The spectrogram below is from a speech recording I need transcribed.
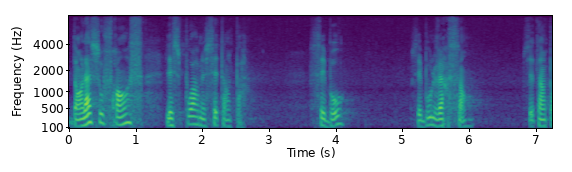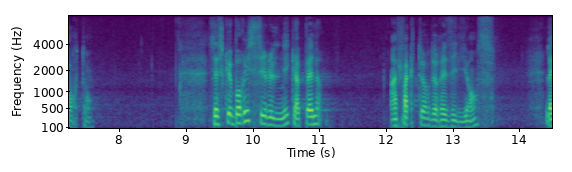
Dans la souffrance, l'espoir ne s'éteint pas. C'est beau, c'est bouleversant, c'est important. C'est ce que Boris Cyrulnik appelle un facteur de résilience. La,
